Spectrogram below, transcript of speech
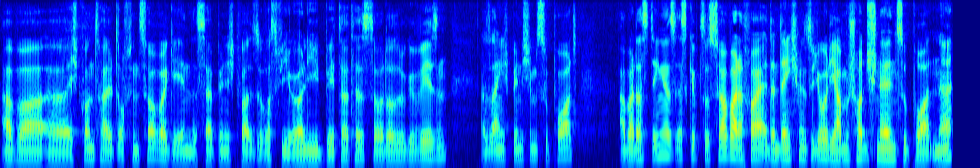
Aber äh, ich konnte halt auf den Server gehen, deshalb bin ich quasi sowas wie Early Beta-Tester oder so gewesen. Also eigentlich bin ich im Support. Aber das Ding ist, es gibt so Server, da dann denke ich mir so, jo, die haben schon schnellen Support, ne?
